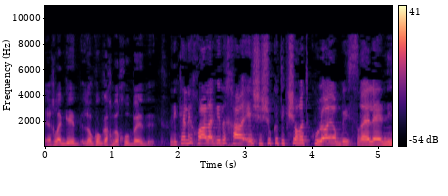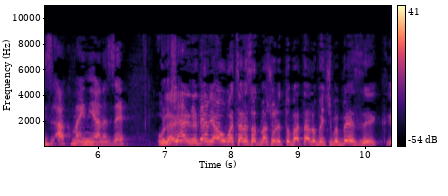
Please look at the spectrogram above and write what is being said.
איך להגיד, לא כל כך מכובדת. אני כן יכולה להגיד לך אה, ששוק התקשורת כולו היום בישראל אה, נזעק מהעניין הזה. אולי נתניהו ברגר- רצה לעשות משהו לטובת אלוביץ' בבזק. אה,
